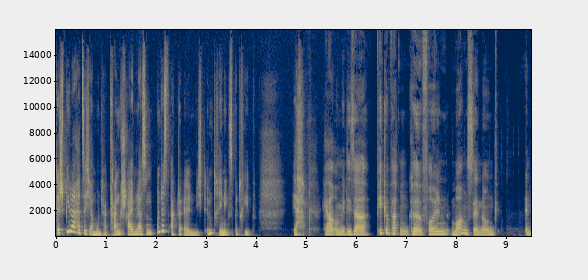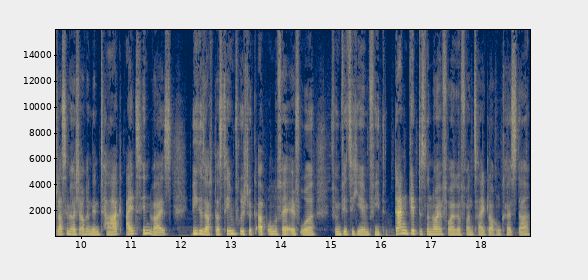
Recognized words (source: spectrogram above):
Der Spieler hat sich am Montag krank schreiben lassen und ist aktuell nicht im Trainingsbetrieb. Ja. Ja, und mit dieser pickepackenvollen Morgensendung entlassen wir euch auch in den Tag als Hinweis. Wie gesagt, das Themenfrühstück ab ungefähr 11 Uhr 45 hier im Feed. Dann gibt es eine neue Folge von Zeigler und Köster.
